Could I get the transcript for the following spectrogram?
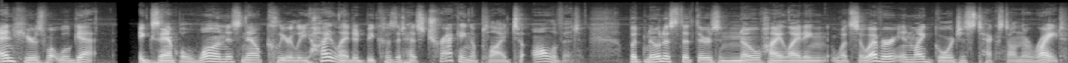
And here's what we'll get. Example 1 is now clearly highlighted because it has tracking applied to all of it. But notice that there's no highlighting whatsoever in my gorgeous text on the right.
